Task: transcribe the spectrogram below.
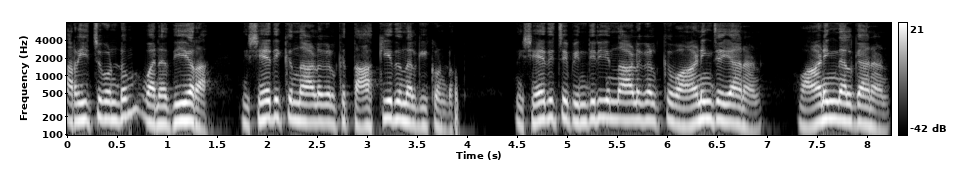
അറിയിച്ചുകൊണ്ടും വനദീറ നിഷേധിക്കുന്ന ആളുകൾക്ക് താക്കീത് നൽകിക്കൊണ്ടും. നിഷേധിച്ച് പിന്തിരിയുന്ന ആളുകൾക്ക് വാണിംഗ് ചെയ്യാനാണ് വാണിംഗ് നൽകാനാണ്.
